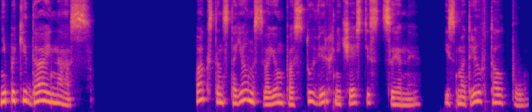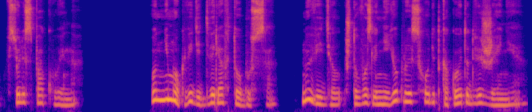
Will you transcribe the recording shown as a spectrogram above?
Не покидай нас!» Пакстон стоял на своем посту в верхней части сцены и смотрел в толпу, все ли спокойно. Он не мог видеть дверь автобуса, но видел, что возле нее происходит какое-то движение.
